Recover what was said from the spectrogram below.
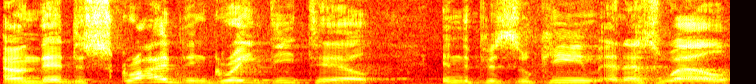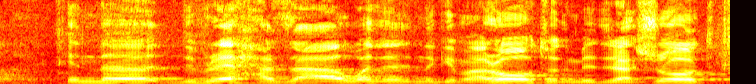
and they're described in great detail in the Pisukim and as well in the Divrei Hazal, whether in the Gemarot or the Midrashot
